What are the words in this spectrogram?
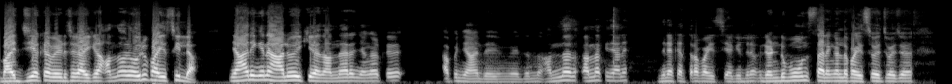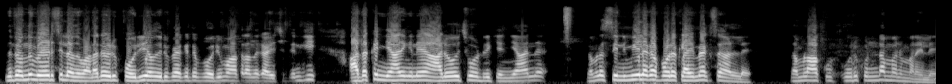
ബജ്ജിയൊക്കെ മേടിച്ച് കഴിക്കണം. അന്നൊരു ഒരു പൈസ ഇല്ല ഞാനിങ്ങനെ ആലോചിക്കുകയായിരുന്നു. അന്നേരം ഞങ്ങൾക്ക് അപ്പൊ ഞാൻ ദൈവമേ ഇതൊന്ന് അന്ന് അന്നൊക്കെ ഞാൻ ഇതിനൊക്കെ എത്ര പൈസയാക്കി ഇതിന് രണ്ട് മൂന്ന് സ്ഥലങ്ങളുടെ പൈസ വെച്ച് വെച്ച് എന്നിട്ട് ഒന്നും മേടിച്ചില്ല. അത് വളരെ ഒരു പൊരി ഒരു പാക്കറ്റ് പൊരി മാത്രം അന്ന് കഴിച്ചിട്ട്. എനിക്ക് അതൊക്കെ ഞാൻ ഇങ്ങനെ ആലോചിച്ചുകൊണ്ടിരിക്കുക ഞാൻ നമ്മുടെ സിനിമയിലൊക്കെ പോലെ ക്ലൈമാക്സ് കാണില്ലേ? നമ്മൾ ആ ഒരു കുണ്ടമ്പനം പറയില്ലേ.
